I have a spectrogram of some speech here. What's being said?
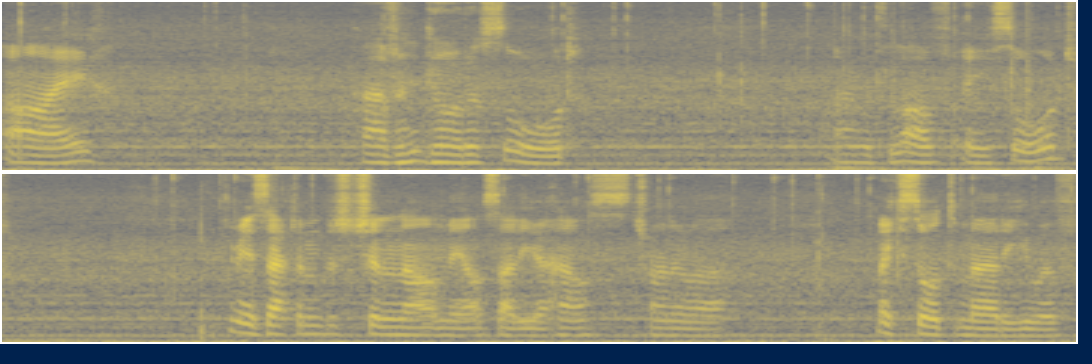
I haven't got a sword. Would love a sword. Give me a second, I'm just chilling out on the outside of your house, trying to uh, make a sword to murder you with.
